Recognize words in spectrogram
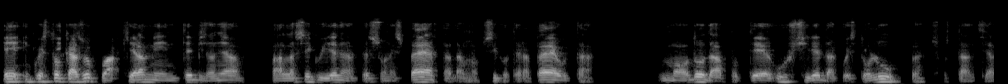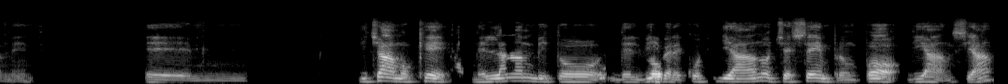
E in questo caso qua chiaramente bisogna farla seguire da una persona esperta, da uno psicoterapeuta, in modo da poter uscire da questo loop sostanzialmente. E, ehm, diciamo che nell'ambito del vivere quotidiano c'è sempre un po' di ansia,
